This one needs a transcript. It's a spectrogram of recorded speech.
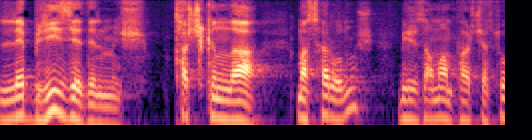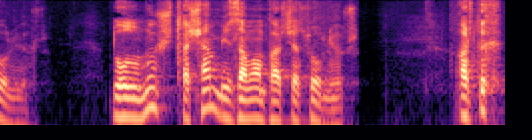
lebriz edilmiş, taşkınlığa mazhar olmuş bir zaman parçası oluyor. Dolmuş, taşan bir zaman parçası oluyor. Artık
